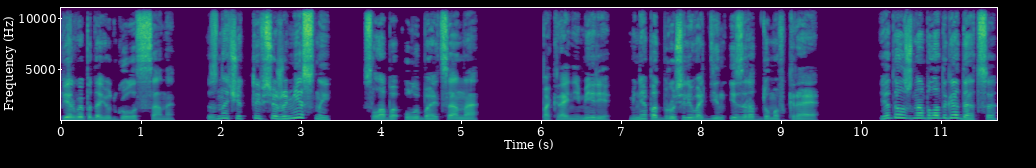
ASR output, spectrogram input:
Первый подает голос Сана. «Значит, ты все же местный?» Слабо улыбается она. По крайней мере, меня подбросили в один из роддомов края. «Я должна была догадаться.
